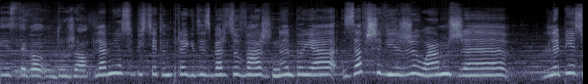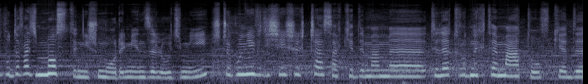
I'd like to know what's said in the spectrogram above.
jest tego dużo. Dla mnie osobiście ten projekt jest bardzo ważny, bo ja zawsze wierzyłam, że lepiej jest budować mosty niż mury między ludźmi, szczególnie w dzisiejszych czasach, kiedy mamy tyle trudnych tematów, kiedy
